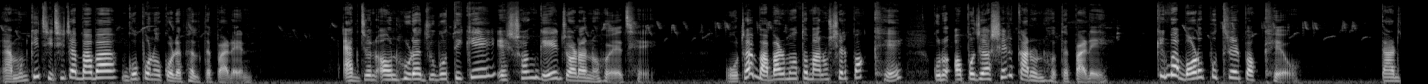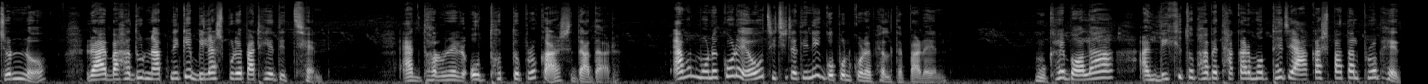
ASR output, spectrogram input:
এমনকি চিঠিটা বাবা গোপনও করে ফেলতে পারেন। একজন অনহুরা যুবতীকে এর সঙ্গে জড়ানো হয়েছে। ওটা বাবার মতো মানুষের পক্ষে কোনো অপযশের কারণ হতে পারে, কিংবা বড় পুত্রের পক্ষেও। তার জন্য রায় বাহাদুর নাতনিকে বিলাসপুরে পাঠিয়ে দিচ্ছেন। এক ধরনের অধ্যত্ত প্রকাশ দাদার। এমন মনে করেও চিঠিটা তিনি গোপন করে ফেলতে পারেন। মুখে বলা আর লিখিতভাবে থাকার মধ্যে যে আকাশ পাতাল প্রভেদ,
